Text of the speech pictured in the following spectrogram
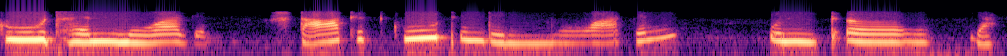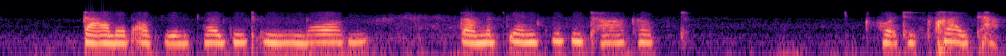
Guten Morgen. Startet gut in den Morgen und äh, ja, startet auf jeden Fall gut in den Morgen, damit ihr einen guten Tag habt. Heute ist Freitag.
